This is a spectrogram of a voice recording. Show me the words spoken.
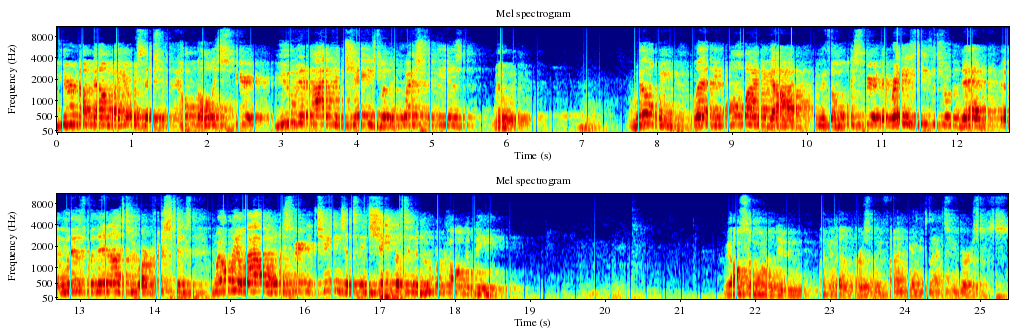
you're not bound by your mistakes. With the help of the Holy Spirit, you and I can change, but the question is will we? Will we let the Almighty God, who is the Holy Spirit that raised Jesus from the dead, that lives within us who are Christians, will we allow the Holy Spirit to change us and shape us into who we're called to be? We also want to do like another person we find here in these last few verses.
